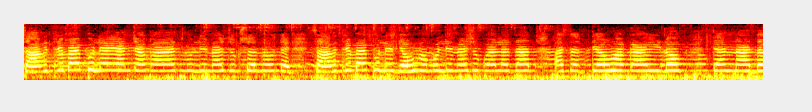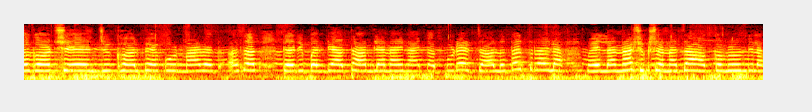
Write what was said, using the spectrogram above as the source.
सावित्रीबाई फुले यांच्या काळात मुलींना शिक्षण नव्हते. सावित्रीबाई फुले जेव्हा मुलींना शिकवायला जात असत तेव्हा काही लोक त्यांना दगड शेण चिखल फेकून मारत असत. तरी पण त्या थांबल्या नाही नाही तर पुढे चालतच राहिला. महिलांना शिक्षणाचा हक्क मिळवून दिला.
